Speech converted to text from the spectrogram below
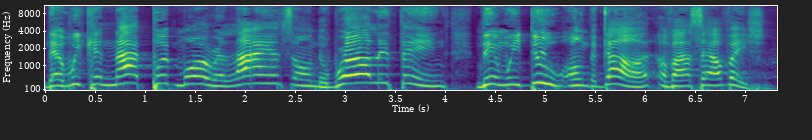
that we cannot put more reliance on the worldly things than we do on the God of our salvation?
